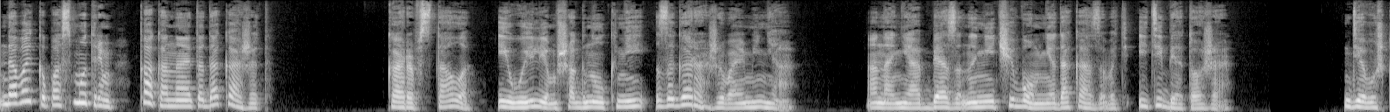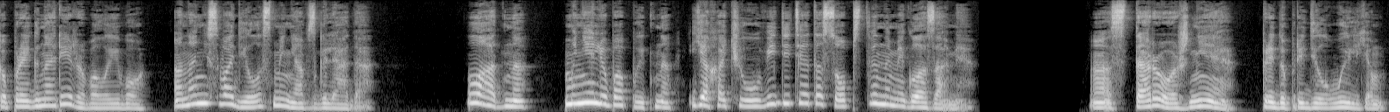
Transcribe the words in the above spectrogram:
Давай-ка посмотрим, как она это докажет». Кара встала, и Уильям шагнул к ней, загораживая меня. «Она не обязана ничего мне доказывать, и тебе тоже». Девушка проигнорировала его. Она не сводила с меня взгляда. «Ладно, мне любопытно. Я хочу увидеть это собственными глазами». «Осторожнее», — предупредил Уильям.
